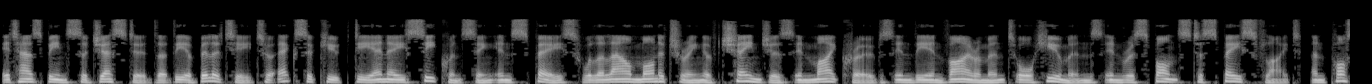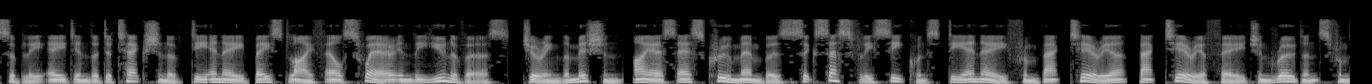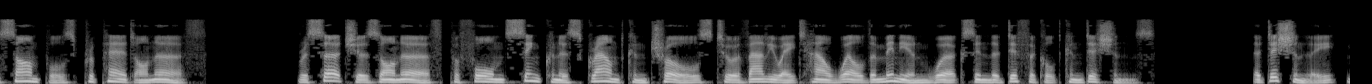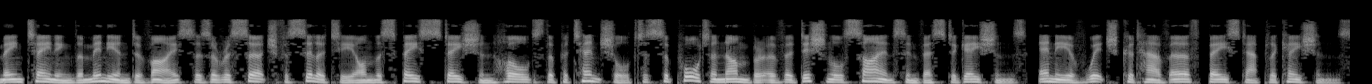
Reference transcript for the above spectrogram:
It has been suggested that the ability to execute DNA sequencing in space will allow monitoring of changes in microbes in the environment or humans in response to spaceflight, and possibly aid in the detection of DNA-based life elsewhere in the universe. During the mission, ISS crew members successfully sequenced DNA from bacteria, bacteriophage and rodents from samples prepared on Earth. Researchers on Earth performed synchronous ground controls to evaluate how well the Minion works in the difficult conditions. Additionally, maintaining the Minion device as a research facility on the space station holds the potential to support a number of additional science investigations, any of which could have Earth-based applications.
